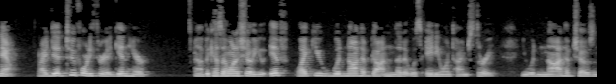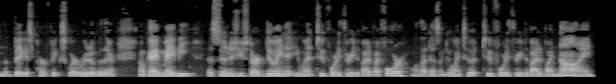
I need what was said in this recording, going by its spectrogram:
Now, I did 243 again here uh, because I want to show you if, like you would not have gotten that it was 81 times 3. You would not have chosen the biggest perfect square root over there. Okay, maybe as soon as you start doing it, you went 243 divided by 4. Well, that doesn't go into it. 243 divided by 9,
